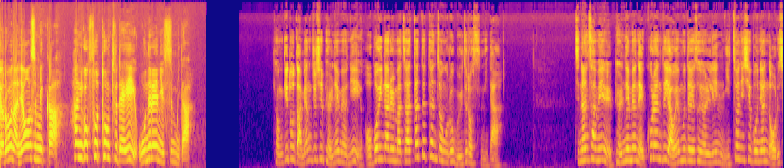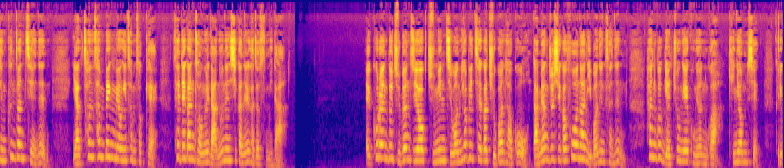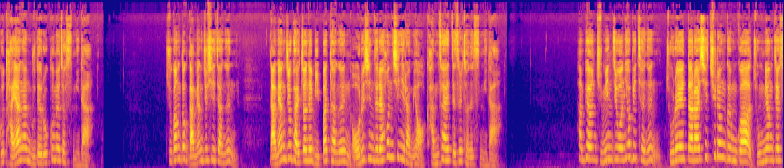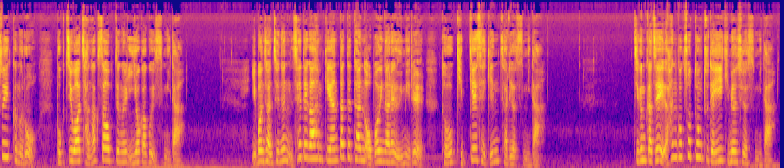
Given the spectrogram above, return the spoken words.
여러분 안녕하십니까? 한국소통투데이 오늘의 뉴스입니다. 경기도 남양주시 별내면이 어버이날을 맞아 따뜻한 정으로 물들었습니다. 지난 3일 별내면 에코랜드 야외 무대에서 열린 2025년 어르신 큰 잔치에는 약 1,300명이 참석해 세대 간 정을 나누는 시간을 가졌습니다. 에코랜드 주변 지역 주민 지원 협의체가 주관하고 남양주시가 후원한 이번 행사는 한국 예총의 공연과 기념식 그리고 다양한 무대로 꾸며졌습니다. 주광덕 남양주시장은 남양주 발전의 밑바탕은 어르신들의 헌신이라며 감사의 뜻을 전했습니다. 한편 주민지원협의체는 조례에 따라 시 출연금과 종량제 수익금으로 복지와 장학사업 등을 이어가고 있습니다. 이번 잔치는 세대가 함께한 따뜻한 어버이날의 의미를 더욱 깊게 새긴 자리였습니다. 지금까지 한국소통투데이 김현수였습니다.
